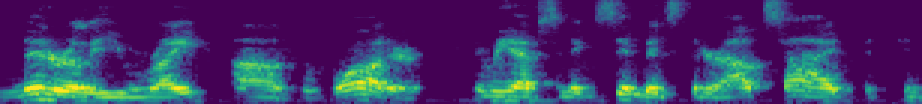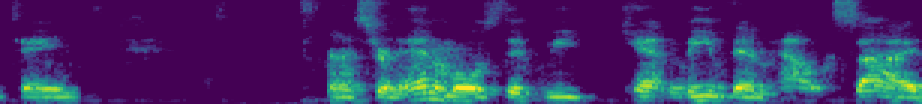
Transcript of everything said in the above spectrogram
literally right on the water. And we have some exhibits that are outside that contain uh, certain animals that we can't leave them outside.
